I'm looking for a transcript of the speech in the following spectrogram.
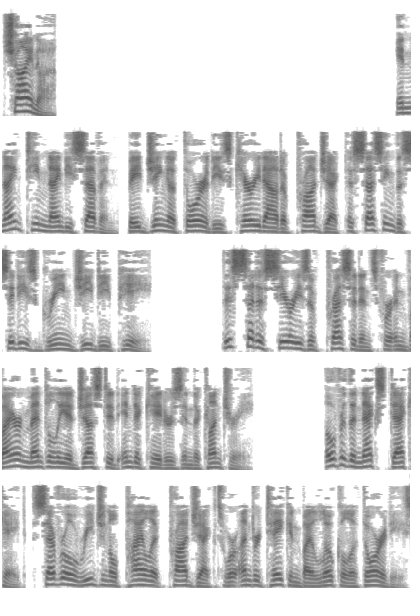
China In 1997, Beijing authorities carried out a project assessing the city's green GDP. This set a series of precedents for environmentally adjusted indicators in the country. Over the next decade, several regional pilot projects were undertaken by local authorities.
